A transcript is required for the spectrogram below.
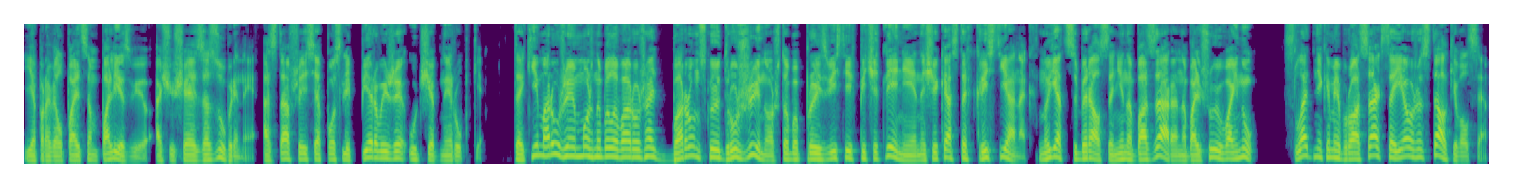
Я провел пальцем по лезвию, ощущая зазубрины, оставшиеся после первой же учебной рубки. Таким оружием можно было вооружать баронскую дружину, чтобы произвести впечатление на щекастых крестьянок, но я собирался не на базар, а на большую войну. С латниками Бруасакса я уже сталкивался,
